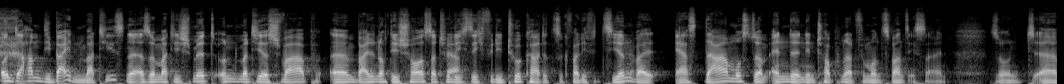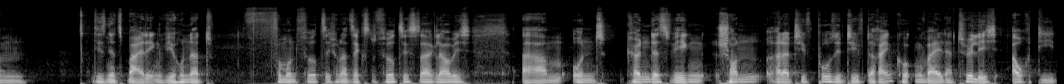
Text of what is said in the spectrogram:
Und da haben die beiden Mattis, ne, also Matti Schmidt und Matthias Schwab, ähm, beide noch die Chance natürlich, Ja. sich für die Tourkarte zu qualifizieren, weil erst da musst du am Ende in den Top 125 sein. So und ähm, die sind jetzt beide irgendwie 145, 146 da, glaube ich, ähm, und können deswegen schon relativ positiv da reingucken, weil natürlich auch die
